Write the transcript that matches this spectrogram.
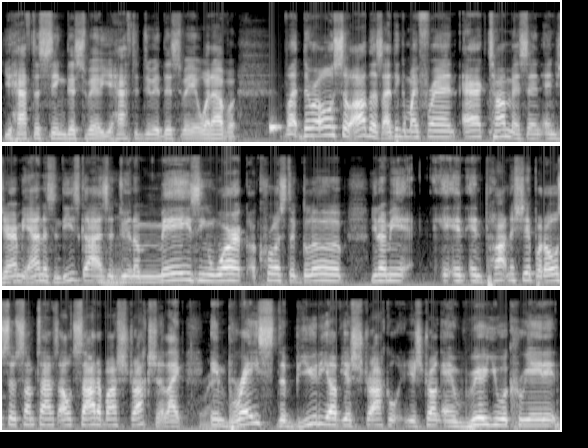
you have to sing this way or you have to do it this way or whatever. But there are also others. I think of my friend Eric Thomas and, and Jeremy Anderson. These guys mm-hmm. are doing amazing work across the globe. You know what I mean? In, in partnership, but also sometimes outside of our structure. Like right. embrace the beauty of your struggle, your struggle, and where you were created,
